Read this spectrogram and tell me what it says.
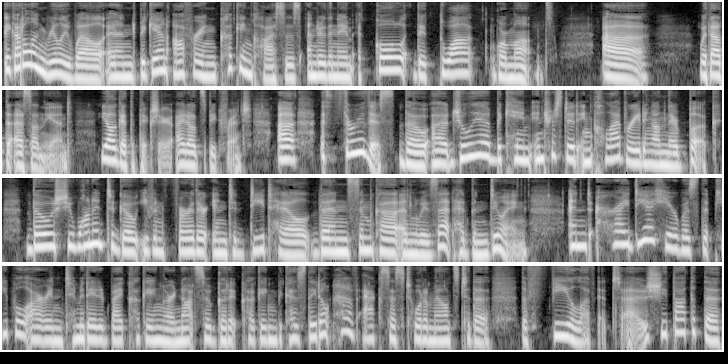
They got along really well and began offering cooking classes under the name École des Trois Gourmands, uh, without the S on the end. Y'all get the picture. I don't speak French. Uh, through this, though, uh, Julia became interested in collaborating on their book, though she wanted to go even further into detail than Simca and Louisette had been doing. And her idea here was that people are intimidated by cooking or not so good at cooking because they don't have access to what amounts to the, the feel of it. Uh, she thought that the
